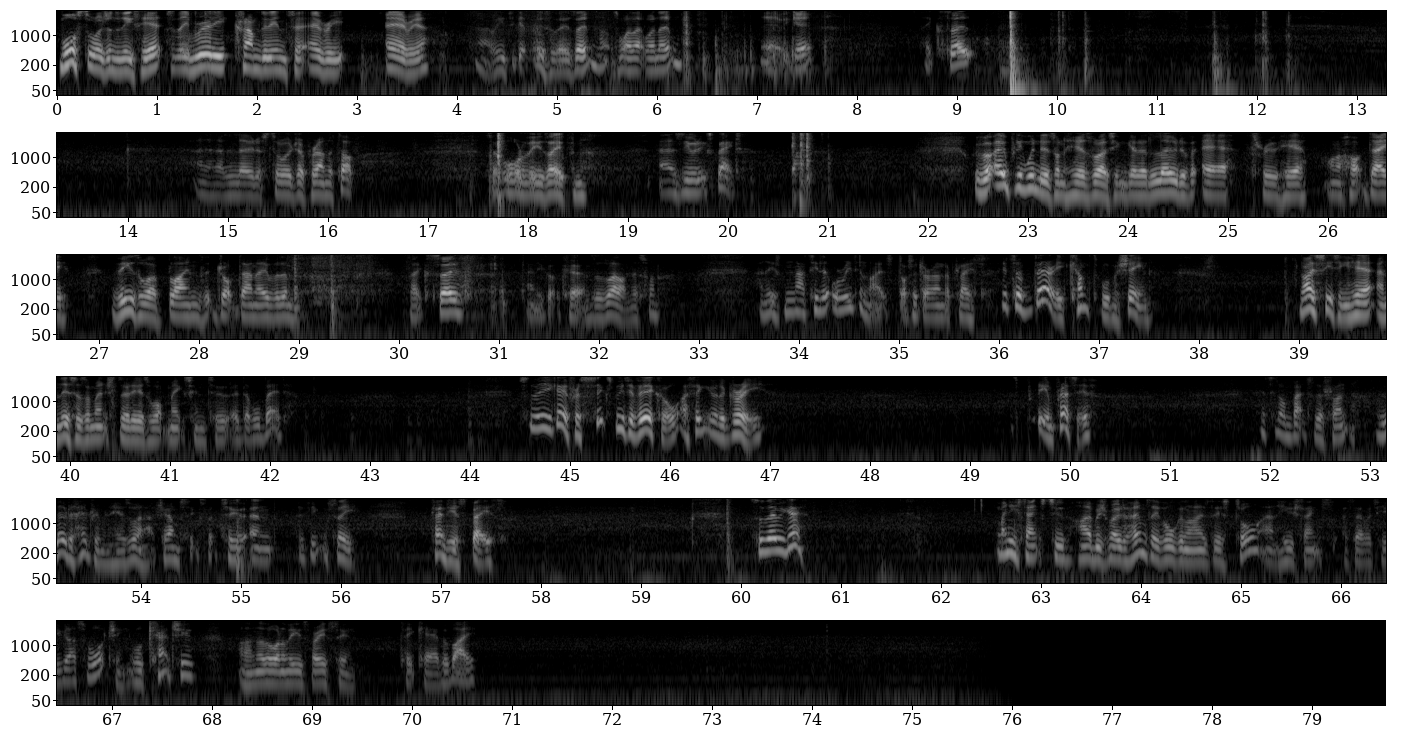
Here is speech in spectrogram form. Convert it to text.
More storage underneath here so they've really crammed it into every area. Oh, we need to get both of those open that's why that one open. There we go. Like so. And then a load of storage up around the top so all of these open as you would expect. We've got opening windows on here as well, so you can get a load of air through here on a hot day. These all have blinds that drop down over them, like so. And you've got curtains as well on this one. And these natty little reading lights dotted around the place. It's a very comfortable machine. Nice seating here, and this, as I mentioned earlier, is what makes into a double bed. So there you go. For a six metre vehicle, I think you'll agree pretty impressive. Let's head on back to the front. A load of headroom in here as well, actually. I'm six foot two, and as you can see, plenty of space. So there we go. Many thanks to Highbridge Motorhomes. They've organised this tour, and huge thanks as ever to you guys for watching. We'll catch you on another one of these very soon. Take care. Bye bye.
